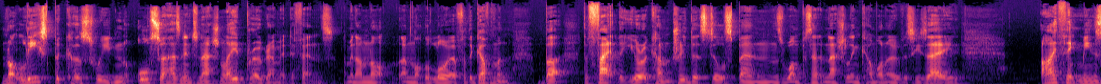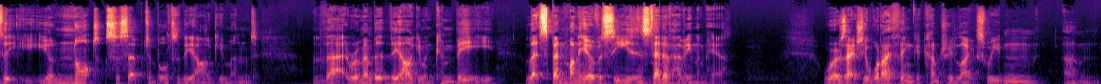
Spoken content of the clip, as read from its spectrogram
not least because Sweden also has an international aid program it defends. I mean, I'm not I'm not the lawyer for the government, but the fact that you're a country that still spends one percent of national income on overseas aid, I think means that you're not susceptible to the argument that remember the argument can be let's spend money overseas instead of having them here. Whereas actually, what I think a country like Sweden um,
